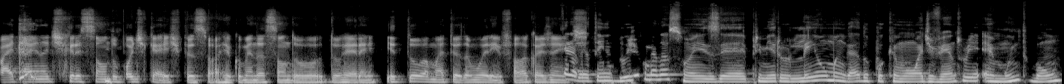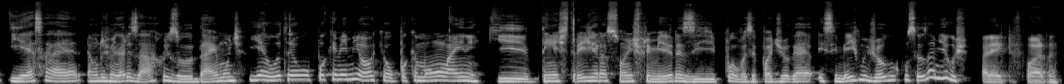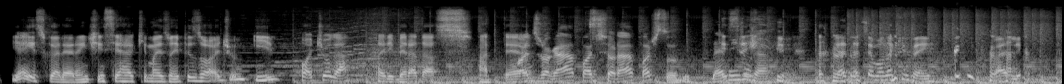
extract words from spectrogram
Vai estar aí na descrição do podcast, pessoal, a recomendação do, do Heren. E tu, Matheus Amorim, fala com a gente. Cara, eu tenho duas recomendações. É, primeiro, leiam o mangá do Pokémon Adventure, é muito bom. E essa é, é um dos melhores arcos, o Diamond. E a outra é o Pokémon MMO, que é o Pokémon Online, que tem as três gerações primeiras e, pô, você pode jogar esse mesmo jogo com seus amigos. Olha aí que foda. E é isso, galera. A gente encerra aqui mais um episódio e pode jogar. Tá liberadaço. Até. Pode jogar, pode chorar, pode tudo. Devem jogar. Até semana que vem. Valeu.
